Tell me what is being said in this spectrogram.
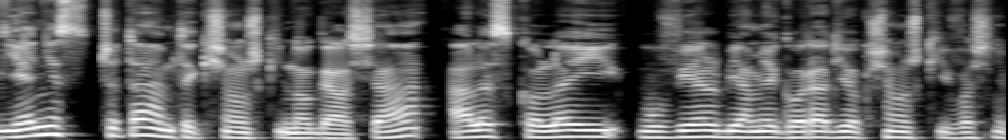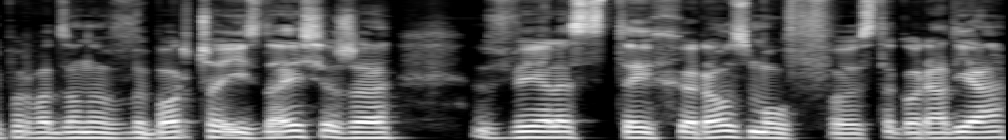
Ja nie czytałem tej książki Nogasia, ale z kolei uwielbiam jego radioksiążki właśnie prowadzone w Wyborczej i zdaje się, że wiele z tych rozmów z tego radia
